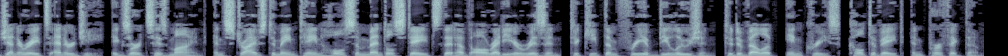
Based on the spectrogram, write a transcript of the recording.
generates energy, exerts his mind, and strives to maintain wholesome mental states that have already arisen, to keep them free of delusion, to develop, increase, cultivate, and perfect them.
